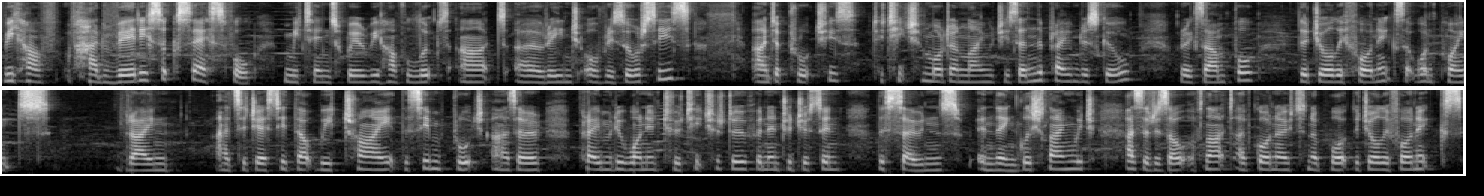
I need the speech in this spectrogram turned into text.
We have had very successful meetings where we have looked at a range of resources and approaches to teaching modern languages in the primary school. For example, the Jolly Phonics, at one point, Brian had suggested that we try the same approach as our primary one and two teachers do when introducing the sounds in the English language. As a result of that, I've gone out and I bought the Jolly Phonics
